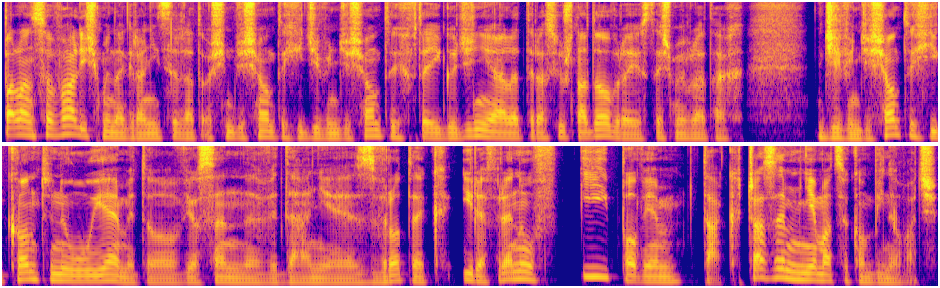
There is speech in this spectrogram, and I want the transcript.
Balansowaliśmy na granicy lat 80. i 90. w tej godzinie, ale teraz już na dobre jesteśmy w latach 90. i kontynuujemy to wiosenne wydanie zwrotek i refrenów i powiem tak, czasem nie ma co kombinować.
